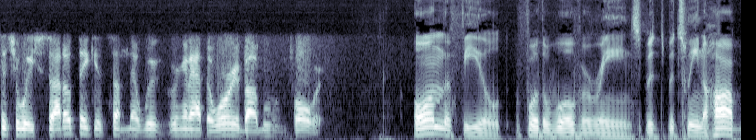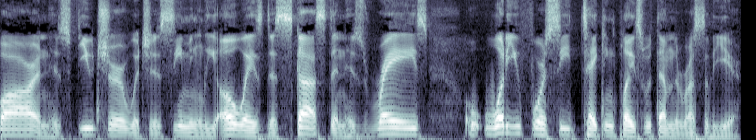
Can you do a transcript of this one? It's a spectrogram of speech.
situation. So I don't think it's something that we're, we're going to have to worry about moving forward. On the field for the Wolverines, but between Harbaugh and his future, which is seemingly always discussed, and his raise, what do you foresee taking place with them the rest of the year?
